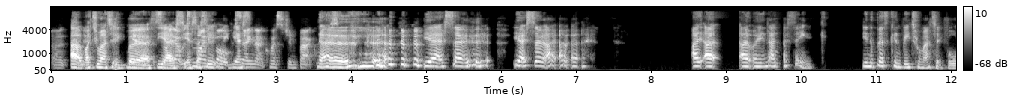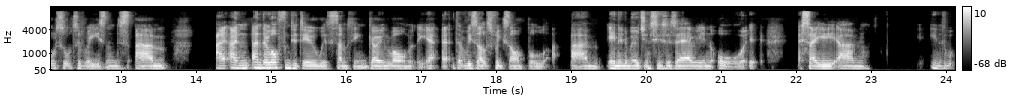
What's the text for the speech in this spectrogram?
uh, oh by traumatic birth yeah, yes yes my fault yes. saying that question backwards. No yeah so yeah so i i i i mean i think you know birth can be traumatic for all sorts of reasons um and and they're often to do with something going wrong that results, for example, um, in an emergency cesarean, or say, um, you know,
